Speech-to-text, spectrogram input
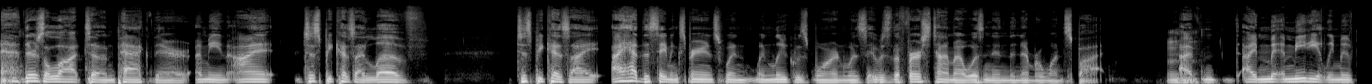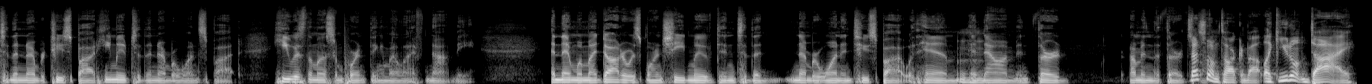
there's a lot to unpack there i mean i just because i love just because i i had the same experience when when luke was born was it was the first time i wasn't in the number one spot Mhm. i've i m- immediately moved to the number two spot he moved to the number one spot he was the most important thing in my life not me and then when my daughter was born she moved into the number one and two spot with him Mhm. and now i'm in third i'm in the third That's spot. what I'm talking about. Like you don't die.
